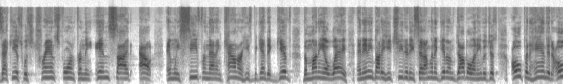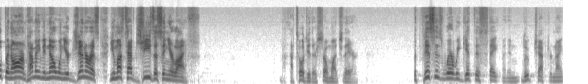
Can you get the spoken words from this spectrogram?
Zacchaeus was transformed from the inside out. And we see from that encounter, he's began to give the money away. And anybody he cheated, he said, I'm going to give him double. And he was just open handed, open armed. How many of you know when you're generous, you must have Jesus in your life? I told you there's so much there. But this is where we get this statement in Luke chapter 19,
